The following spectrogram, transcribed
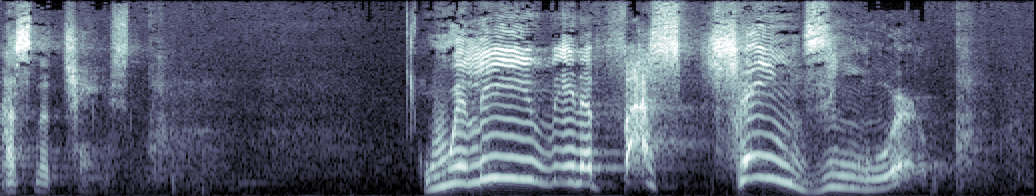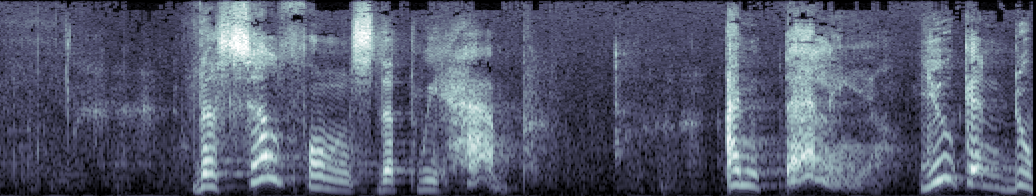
has not changed. We live in a fast changing world. The cell phones that we have, I'm telling you, you can do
